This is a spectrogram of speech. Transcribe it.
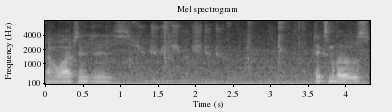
travel wipes, injuries. Take some of those.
